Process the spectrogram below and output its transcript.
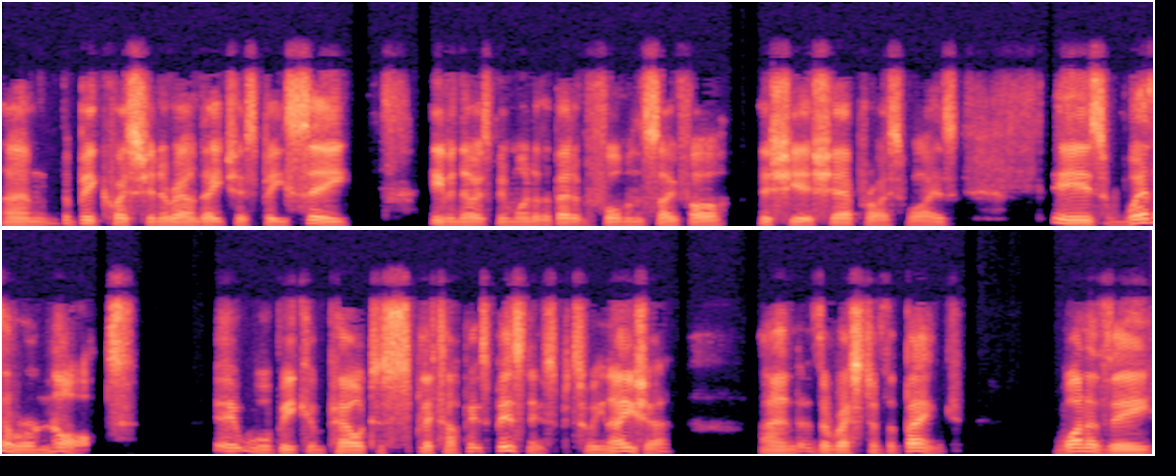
Um, the big question around HSBC, even though it's been one of the better performers so far this year share price wise, is whether or not it will be compelled to split up its business between Asia and the rest of the bank. One of the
